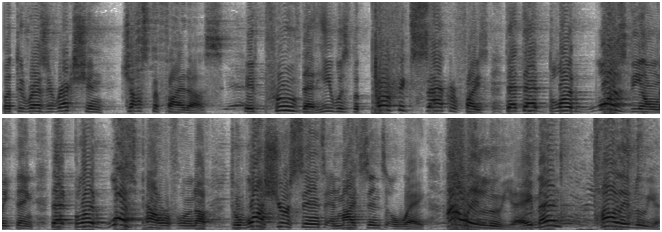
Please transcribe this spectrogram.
But the resurrection justified us. It proved that he was the perfect sacrifice, that that blood was the only thing. That blood was powerful enough to wash your sins and my sins away. Hallelujah. Amen. Hallelujah.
